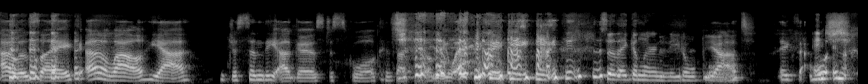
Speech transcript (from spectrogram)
i was like oh wow yeah just send the uggos to school because that's the only way so they can learn needlepoint. Yeah. exactly And well, and- sh-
